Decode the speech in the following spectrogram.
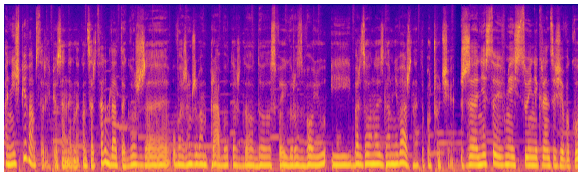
A nie śpiewam starych piosenek na koncertach, dlatego że uważam, że mam prawo też do, do swojego rozwoju i bardzo ono jest dla mnie ważne, to poczucie, że nie stoję w miejscu i nie kręcę się wokół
